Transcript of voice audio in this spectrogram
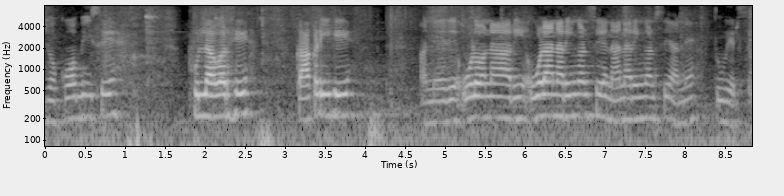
જો કોબી છે, ફુલાવર છે, કાકડી છે અને ઓળોના ઓળાના રીંગણ છે, નાના રીંગણ છે અને તુવેર છે.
